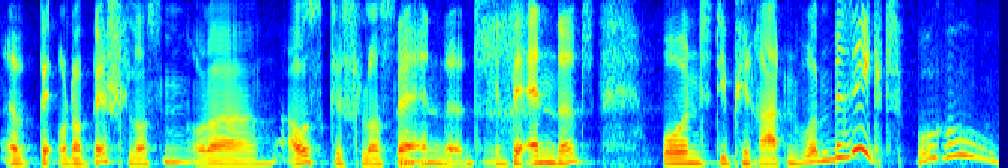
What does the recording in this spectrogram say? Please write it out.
be oder beschlossen oder ausgeschlossen. beendet. Beendet. Und die Piraten wurden besiegt. Uhu.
